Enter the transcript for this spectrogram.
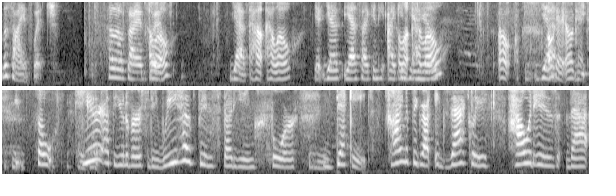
the Science Witch. Hello, Science witch. Hello? Witch. Yes. H- hello? Y- yes, yes, I can he- I can Hello? hear hello? Oh. Yes. okay, okay. we- we- So here at the university, we have been studying for mm-hmm. decades, trying to figure out exactly how it is that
